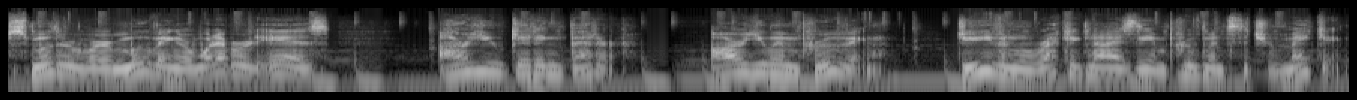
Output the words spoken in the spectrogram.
smoother we're moving or whatever it is. Are you getting better? Are you improving? Do you even recognize the improvements that you're making?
